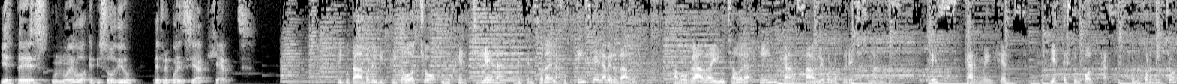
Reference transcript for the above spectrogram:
Y este es un nuevo episodio de Frecuencia Hertz. Diputada por el Distrito 8, mujer chilena, defensora de la justicia y la verdad abogada y luchadora incansable por los derechos humanos. Es Carmen Hertz y este es su podcast, o mejor dicho,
